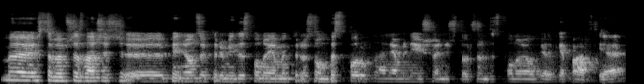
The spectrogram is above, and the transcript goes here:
My chcemy przeznaczyć e, pieniądze, którymi dysponujemy, które są bez porównania mniejsze niż to, czym dysponują wielkie partie,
